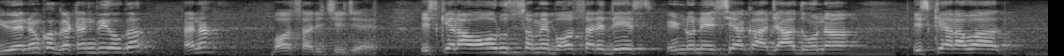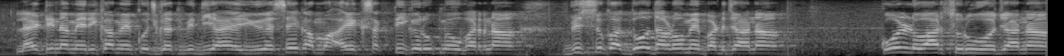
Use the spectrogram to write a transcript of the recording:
यूएनओ का गठन भी होगा, है ना? बहुत सारी चीज़ें हैं। इसके अलावा और उस समय बहुत सारे देश, इंडोनेशिया का आज़ाद होना, इसके अलावा लैटिन अमेरिका में कुछ गतिविधियाँ हैं, यूएसए का एक शक्ति के रूप में उभरना, विश्व का दो धड़ों में बढ़ जाना, कोल्ड वार शुरू हो जाना,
